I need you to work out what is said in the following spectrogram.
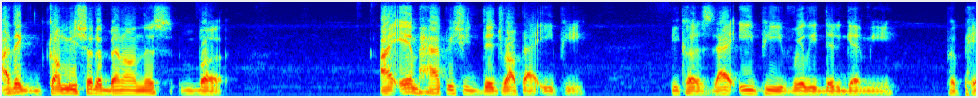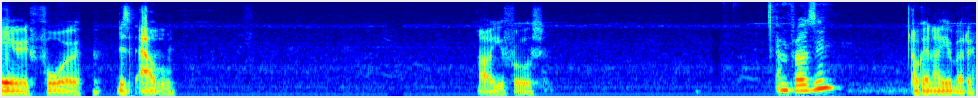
I think Gummy should have been on this, but I am happy she did drop that EP because that EP really did get me prepared for this album. Oh, you froze. I'm frozen. Okay, now you're better.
